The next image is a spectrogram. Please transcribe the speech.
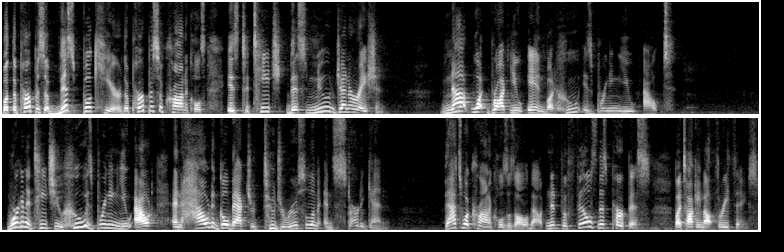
But the purpose of this book here, the purpose of Chronicles, is to teach this new generation not what brought you in, but who is bringing you out. We're going to teach you who is bringing you out and how to go back to Jerusalem and start again. That's what Chronicles is all about. And it fulfills this purpose by talking about three things.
